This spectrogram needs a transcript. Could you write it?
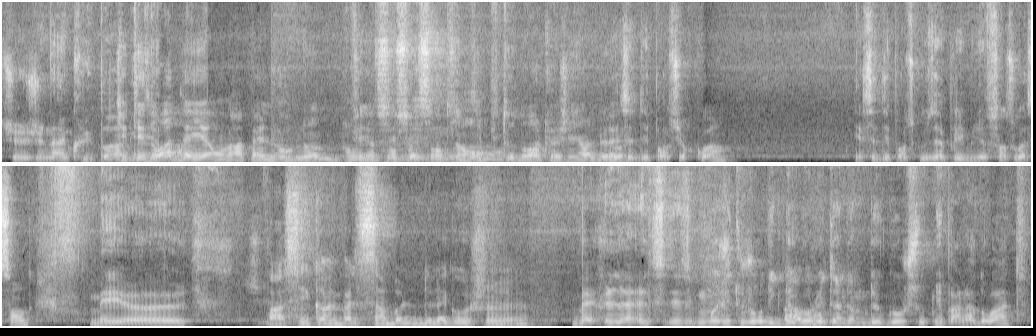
je, n'inclus pas. Qui était droite d'ailleurs, on le rappelle, non Non. En 1960, il était plutôt droite, le général de ben, Gaulle. ça dépend sur quoi Et ça dépend ce que vous appelez 1960. Mais. Euh, c'est quand même pas le symbole de la gauche. Euh. Ben, moi, j'ai toujours dit que De Gaulle était un homme de gauche soutenu par la droite,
